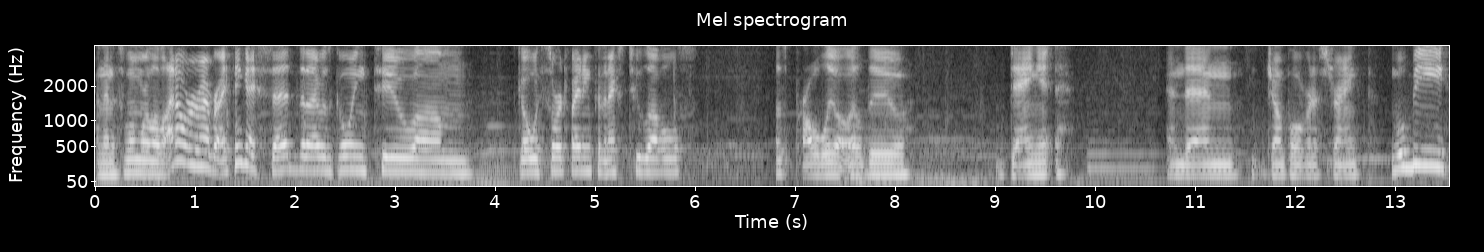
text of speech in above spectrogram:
And then it's one more level. I don't remember. I think I said that I was going to um, go with sword fighting for the next two levels. That's probably what we'll do. Dang it. And then jump over to strength. We'll be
